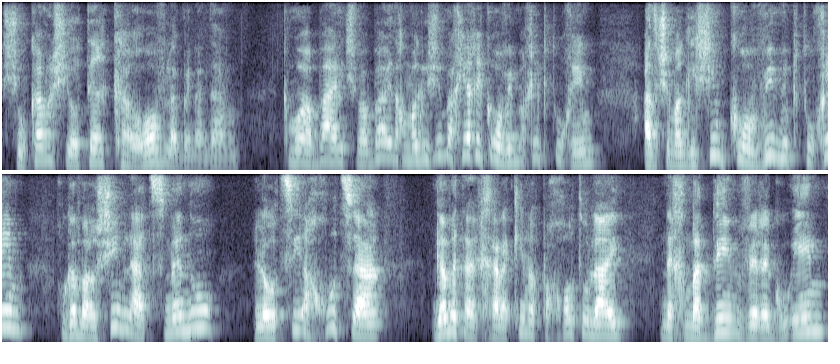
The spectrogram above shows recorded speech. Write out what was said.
שהוא כמה שיותר קרוב לבן אדם, כמו הבית, שבבית אנחנו מרגישים הכי הכי קרובים, הכי פתוחים, אז כשמרגישים קרובים ופתוחים, אנחנו גם מרשים לעצמנו להוציא החוצה גם את החלקים הפחות אולי נחמדים ורגועים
